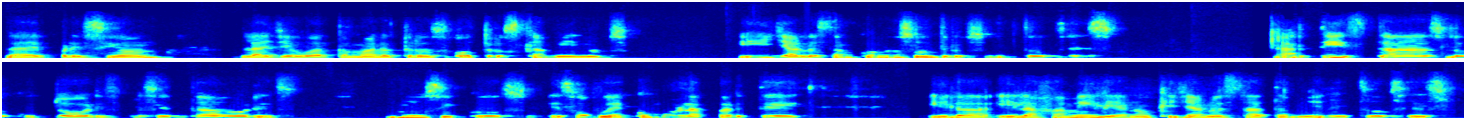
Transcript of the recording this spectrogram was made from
la depresión, la llevó a tomar otros, otros caminos y ya no están con nosotros. Entonces, artistas, locutores, presentadores, músicos, eso fue como la parte y la, y la familia, ¿no? Que ya no está también. Entonces,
